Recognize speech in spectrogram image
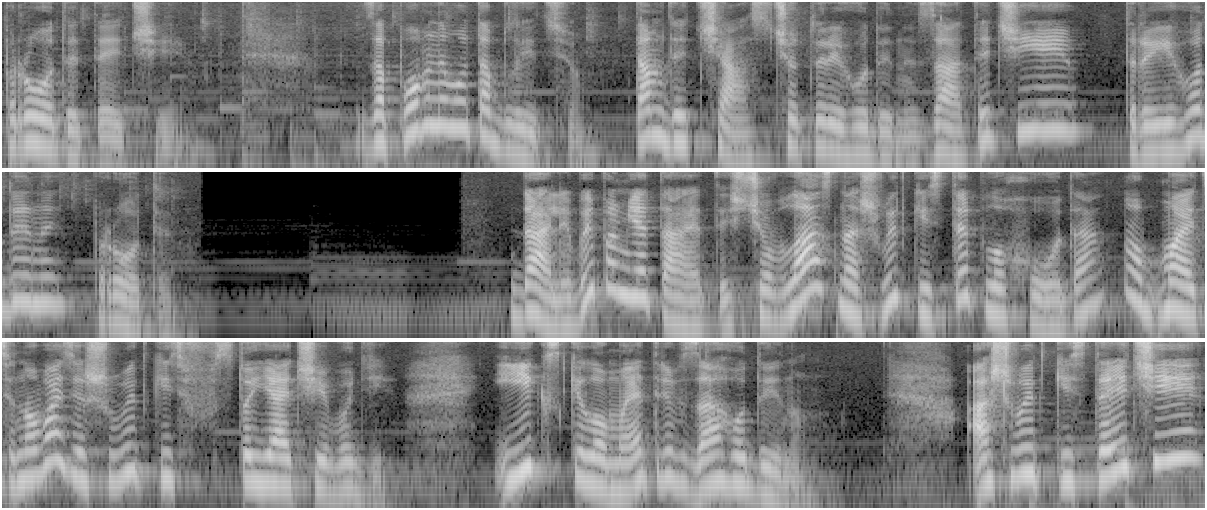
проти течії. Заповнимо таблицю. Там, де час 4 години за течією, 3 години проти. Далі ви пам'ятаєте, що власна швидкість теплохода, ну, мається на увазі швидкість в стоячій воді, х кілометрів за годину. А швидкість течії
